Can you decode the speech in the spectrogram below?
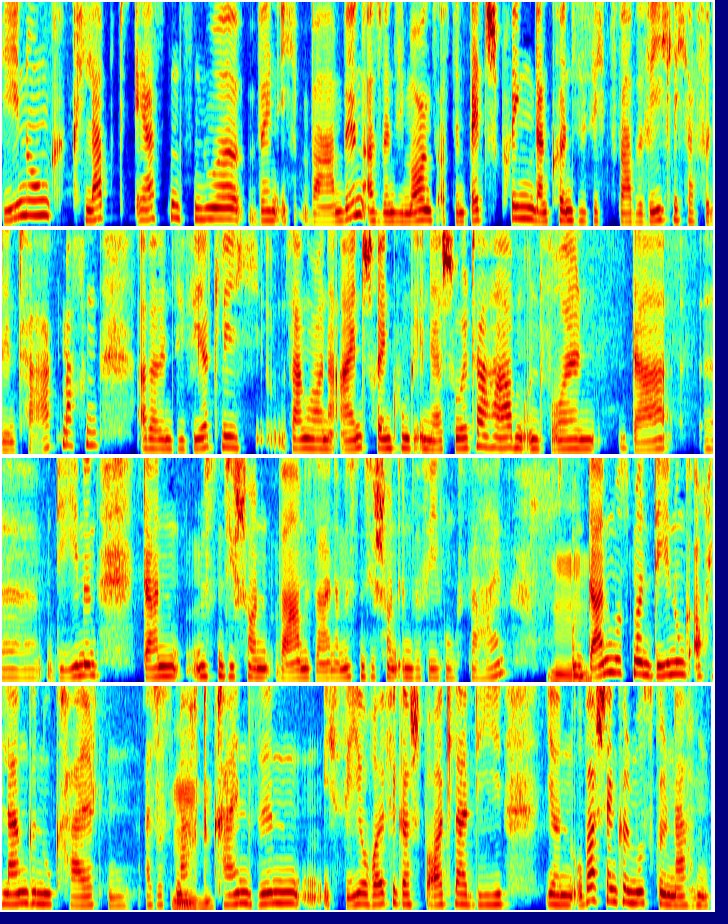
Dehnung klappt erstens nur, wenn ich warm bin. Also wenn Sie morgens aus dem Bett springen, dann können Sie sich zwar beweglicher für den Tag machen, aber wenn Sie wirklich, sagen wir mal, eine Einschränkung in der Schulter haben und wollen da äh, dehnen, dann müssen sie schon warm sein, dann müssen sie schon in Bewegung sein. Mhm. Und dann muss man Dehnung auch lang genug halten. Also es mhm. macht keinen Sinn. Ich sehe häufiger Sportler, die ihren Oberschenkelmuskel nach dem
